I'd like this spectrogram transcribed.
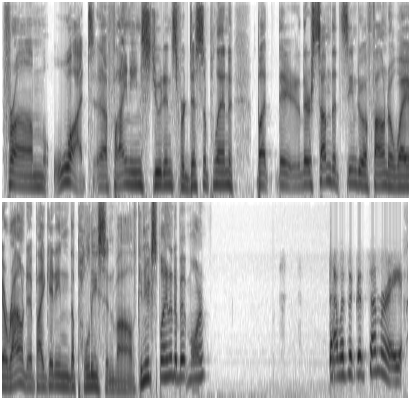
from what? Uh, fining students for discipline, but there, there's some that seem to have found a way around it by getting the police involved. Can you explain it a bit more? That was a good summary.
